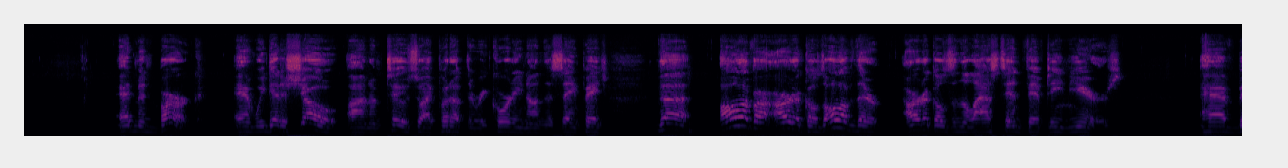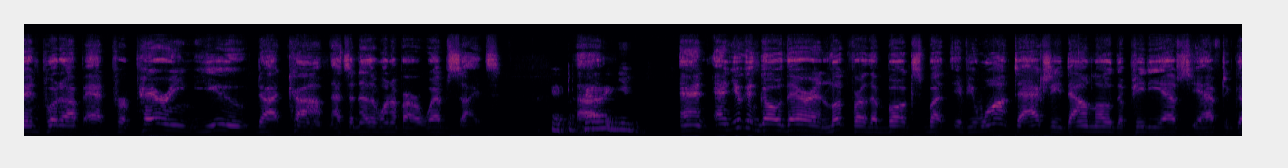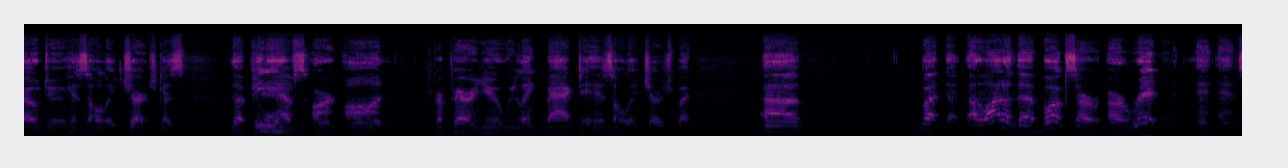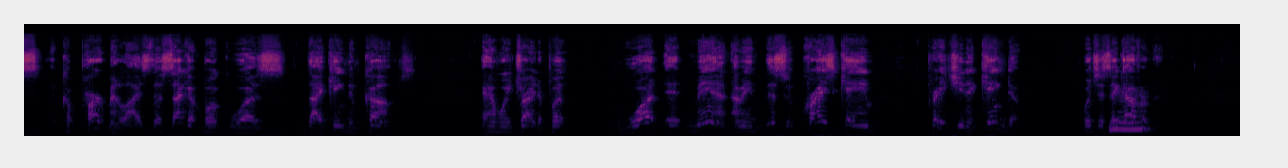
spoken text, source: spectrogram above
Edmund Burke, and we did a show on him too. So I put up the recording on the same page. The all of our articles, all of their articles in the last 10, 15 years have been put up at preparingyou.com. That's another one of our websites. Okay, preparing uh, you. And and you can go there and look for the books, but if you want to actually download the PDFs, you have to go to His Holy Church because the PDFs yeah. aren't on preparing you. We link back to His Holy Church, but uh, but a lot of the books are are written and, and compartmentalized. The second book was Thy Kingdom Comes, and we tried to put what it meant. I mean, this Christ came preaching a kingdom, which is a mm-hmm. government.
